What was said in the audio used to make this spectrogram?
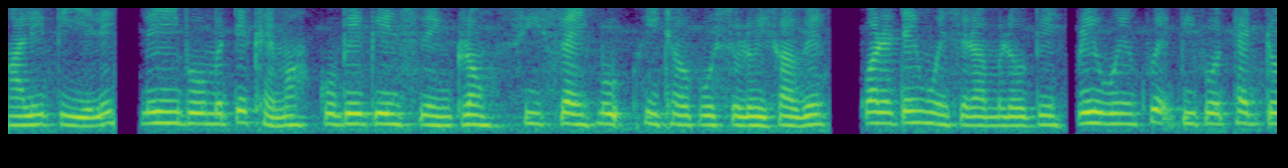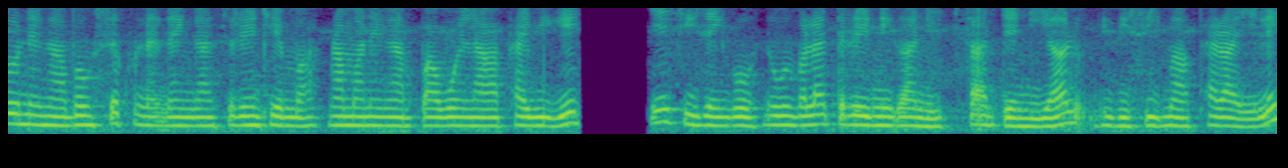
ငါလေးတည်ရလေလေရင်ပိုမတက်ခင်မှာကိုဘေးကင်းစင်ဂရုံစီဆိုင်မှုဟီထောဖို့ဆိုလို့ခါကေကွာရတိန်ဝင်စရာမလိုပြီးပြည်ဝင်ခွင့်ပြီးဖို့ထက်တိုးနိုင်ငံပေါင်း18နိုင်ငံစရင်ထဲမှာမြန်မာနိုင်ငံပါဝင်လာဖိုက်ပြီးကပြင်စီစဉ်ကိုနိုဝင်ဘာလ3ရက်နေ့ကနေစတင်နေရလို့ BBC မှာဖတ်ရရလေ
